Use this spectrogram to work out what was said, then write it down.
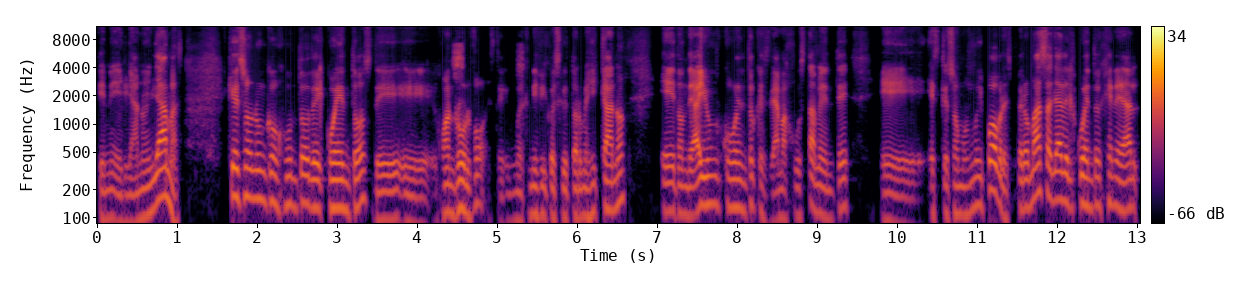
tiene El Llano en Llamas, que son un conjunto de cuentos de eh, Juan Rulfo, este magnífico escritor mexicano, eh, donde hay un cuento que se llama justamente Es que somos muy pobres. Pero más allá del cuento en general,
